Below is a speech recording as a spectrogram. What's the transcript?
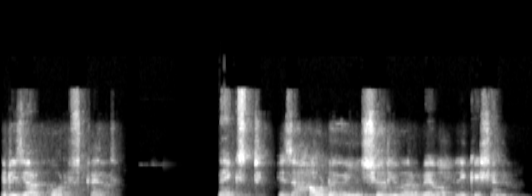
It is your core strength. Next is how do you ensure your web application?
